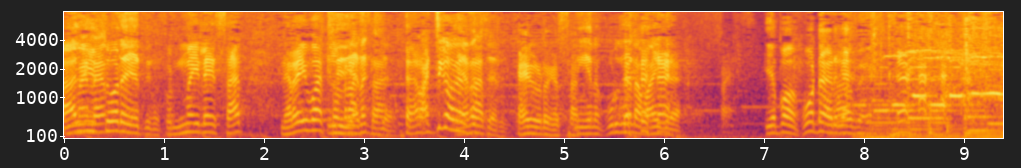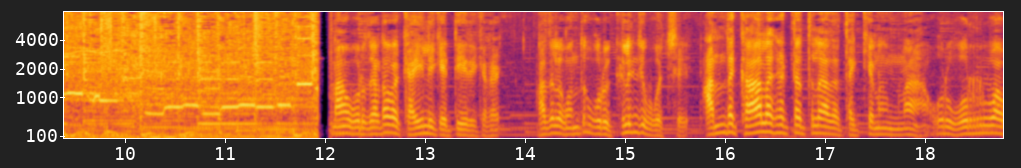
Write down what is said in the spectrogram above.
வேல்யூஸோட ஏத்துங்க. உண்மையிலே சார் நிறைவா சொல்றேன் எனக்கு சார். சார். வச்சுக்கோங்க எனக்கு சார். சார். கை கொடுங்க சார். நீங்க எனக்கு கொடுங்க நான் வாங்கிக்கிறேன். எப்போ போட்டோ எடுங்க. நான் ஒரு தடவை கைலி கட்டி இருக்கிறேன் அதுல வந்து ஒரு கிழிஞ்சு போச்சு. அந்த காலகட்டத்தில் அதை தைக்கணும்னா ஒரு ஒரு ரூபா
